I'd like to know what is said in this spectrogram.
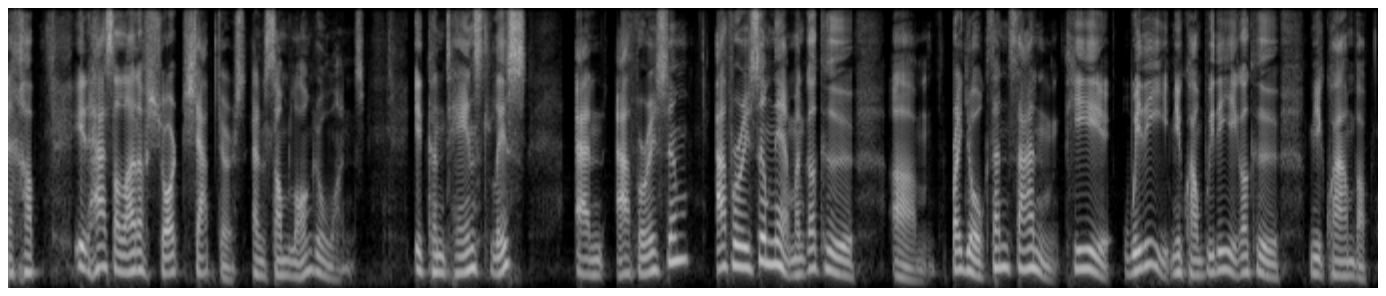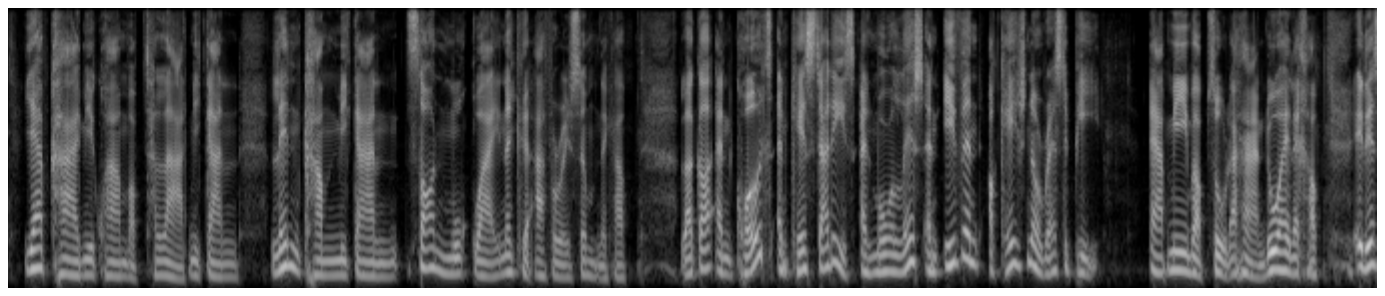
นะครับ it has a lot of short chapters and some longer ones it contains lists and aphorism aphorism เนี่ยมันก็คือเอมประโยคสั้นๆที่วิดีมีความวิดีก็คือมีความแบบแยบคาย มีความแบบฉลาด มีการเล่นคำมีการซ่อนมุกไว้ นั่นคือ aphorism นะครับ แล้วก็ and quotes and case studies and moral lists and even occasional recipe แอบมีแบบสูตรอาหารด้วยนะครับ it is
